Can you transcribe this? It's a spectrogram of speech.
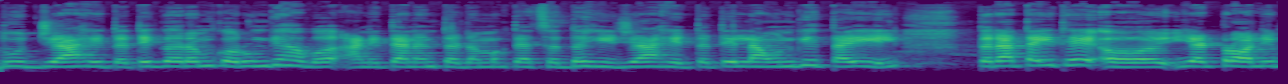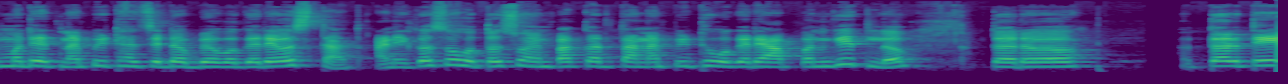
दूध जे आहे तर ते गरम करून घ्यावं आणि त्यानंतर मग त्याचं दही जे आहे तर ते लावून घेता येईल. तर आता इथे या ट्रॉलीमध्ये आहेत ना पिठाचे डबे वगैरे असतात. आणि कसं होतं स्वयंपाक करताना पीठ वगैरे आपण घेतलं तर तर ते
